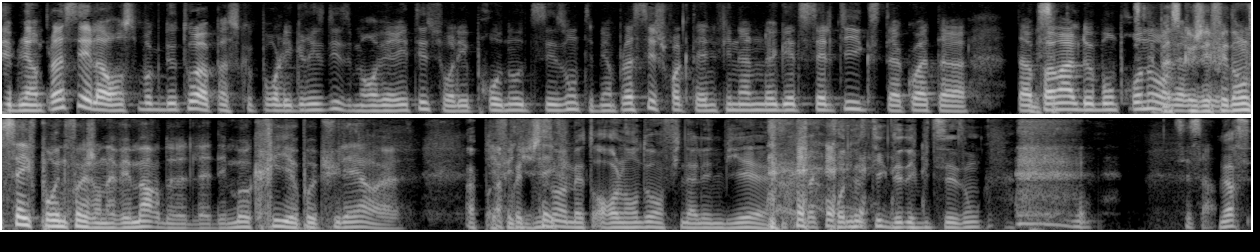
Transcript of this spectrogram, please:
t'es, bien placé. Là, on se moque de toi parce que pour les Grizzlies, mais en vérité, sur les pronos de saison, tu es bien placé. Je crois que tu as une finale Nuggets Celtics. T'as quoi? T'as as pas mal de bons pronos. parce que j'ai fait dans le safe pour une fois. J'en avais marre de, des moqueries populaires. Après, après 10 ans à mettre Orlando en finale NBA, euh, chaque pronostic de début de saison. C'est ça. Merci,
